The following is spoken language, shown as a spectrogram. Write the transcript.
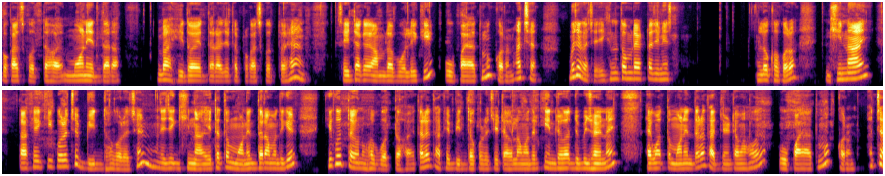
প্রকাশ করতে হয়, মনের দ্বারা বা হৃদয়ের দ্বারা যেটা প্রকাশ করতে হয় হ্যাঁ? সেইটাকে আমরা বলি কি? উপায়াত্মককরণ আচ্ছা বুঝে গেছে? এখানে তোমরা একটা জিনিস লক্ষ্য করো, ঘৃণায় তাকে কি করেছে? বিদ্ধ করেছে। এই যে ঘৃণা, এটা তো মনের দ্বারা আমাদেরকে কি করতে হয়? অনুভব করতে হয়। তাহলে তাকে বিদ্ধ করেছে। এটা হলো আমাদের কি ইন্দ্রিয়গ্রাহ্য বিষয় নয়, একমাত্র মনের দ্বারা। তার জন্য এটা আমার হবে উপায়াত্মককরণ আচ্ছা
